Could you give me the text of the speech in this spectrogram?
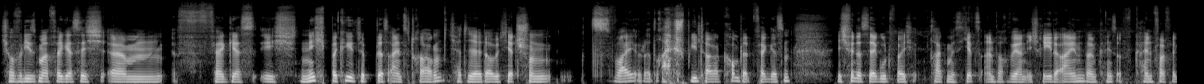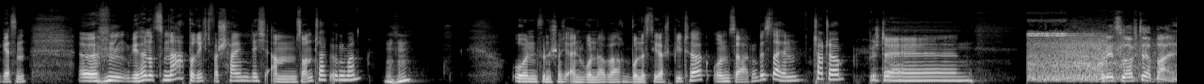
Ich hoffe, diesmal vergesse ich, ähm, vergesse ich nicht bei Kicktip das einzutragen. Ich hatte ja, glaube ich, jetzt schon zwei oder drei Spieltage komplett vergessen. Ich finde das sehr gut, weil ich trage mir es jetzt einfach, während ich rede, ein. Dann kann ich es auf keinen Fall vergessen. Ähm, wir hören uns zum Nachbericht wahrscheinlich am Sonntag irgendwann. Mhm. Und wünschen euch einen wunderbaren Bundesligaspieltag und sagen bis dahin. Ciao, ciao. Bis dann. Und jetzt läuft der Ball.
